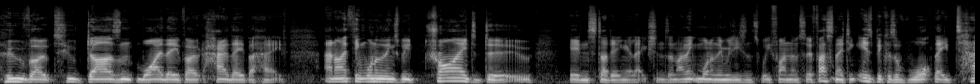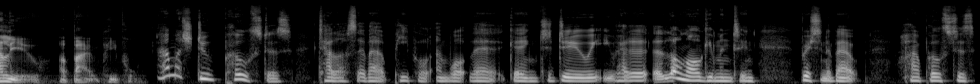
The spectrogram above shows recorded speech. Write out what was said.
who votes, who doesn't, why they vote, how they behave. And I think one of the things we try to do in studying elections, and I think one of the reasons we find them so fascinating is because of what they tell you about people. How much do pollsters tell us about people and what they're going to do? You've had a, a long argument in Britain about how pollsters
